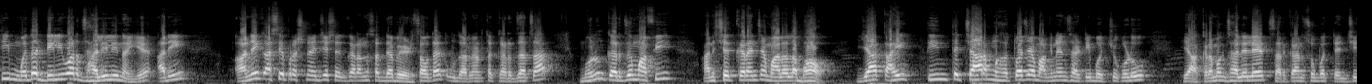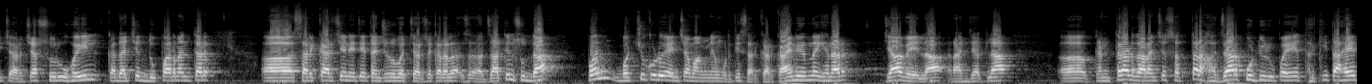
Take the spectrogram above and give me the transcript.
ती मदत डिलिव्हर झालेली नाहीये. आणि अनेक असे प्रश्न आहेत जे शेतकऱ्यांना सध्या भेडसावत आहेत उदाहरणार्थ कर्जाचा. म्हणून कर्जमाफी आणि शेतकऱ्यांच्या मालाला भाव या काही तीन ते चार महत्त्वाच्या मागण्यांसाठी बच्चू कडू हे आक्रमक झालेले आहेत. सरकारसोबत त्यांची चर्चा सुरू होईल. कदाचित दुपारनंतर सरकारचे नेते त्यांच्यासोबत चर्चा करायला जातील सुद्धा. पण बच्चू कडू यांच्या मागण्यांवरती सरकार काय निर्णय घेणार? ज्या वेळेला राज्यातला कंत्राटदारांचे सत्तर हजार कोटी रुपये थकीत आहेत.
